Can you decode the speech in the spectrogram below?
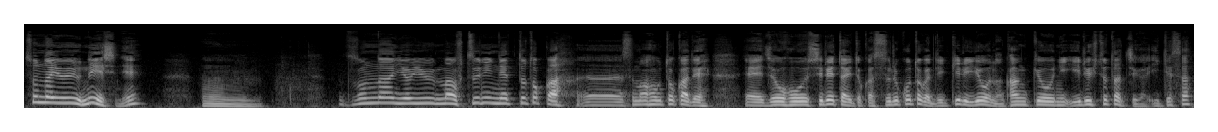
そんな余裕ねえしねうんそんな余裕まあ普通にネットとか、えー、スマホとかで、えー、情報を知れたりとかすることができるような環境にいる人たちがいてさ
